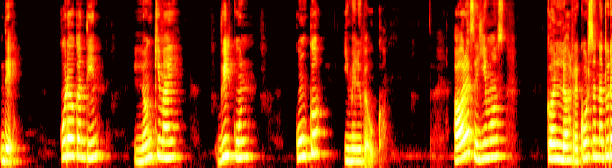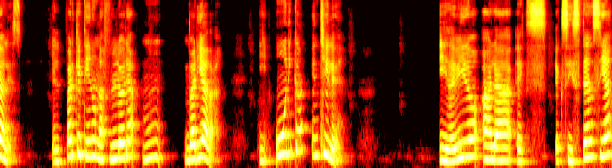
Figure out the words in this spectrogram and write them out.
de Curaucantín, Lonquimay, Vilcún, Cunco y Melipeuco. Ahora seguimos con los recursos naturales. El parque tiene una flora variada y única en Chile. Y debido a la existencia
